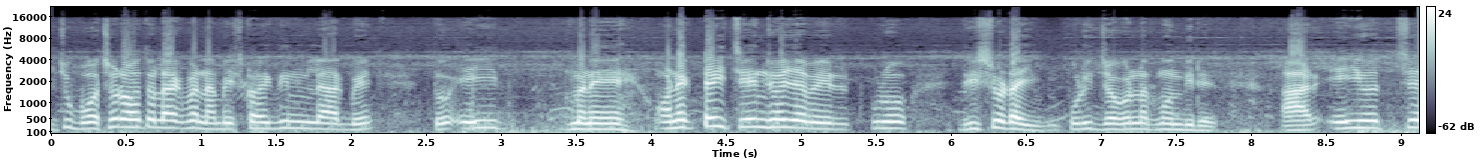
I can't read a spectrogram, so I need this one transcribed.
কিছু বছর হয়তো লাগবে না, বেশ কয়েকদিন লাগবে। তো এই মানে অনেকটাই চেঞ্জ হয়ে যাবে এর পুরো দৃশ্যটাই, পুরীর জগন্নাথ মন্দিরের। আর এই হচ্ছে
